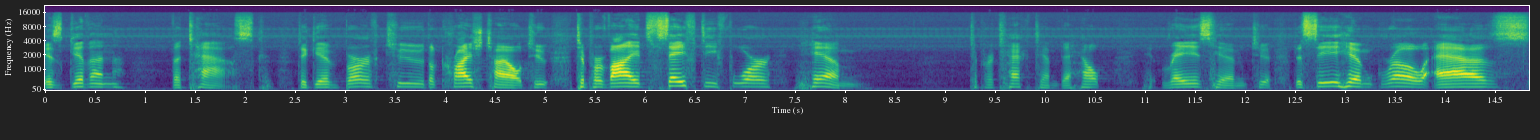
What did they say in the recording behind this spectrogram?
is given the task to give birth to the Christ child, to, to provide safety for him, to protect him, to help raise him, to, to see him grow as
